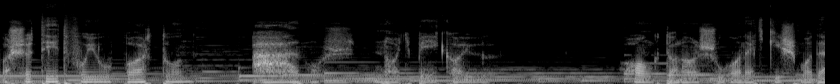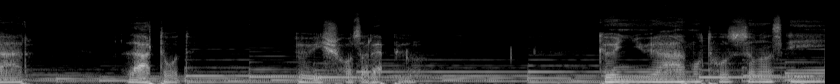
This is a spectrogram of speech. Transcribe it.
A sötét folyóparton álmos nagy béka ül. Hangtalan suhan egy kis madár, látod, ő is hazarepül. Könnyű álmot hozzon az éj,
